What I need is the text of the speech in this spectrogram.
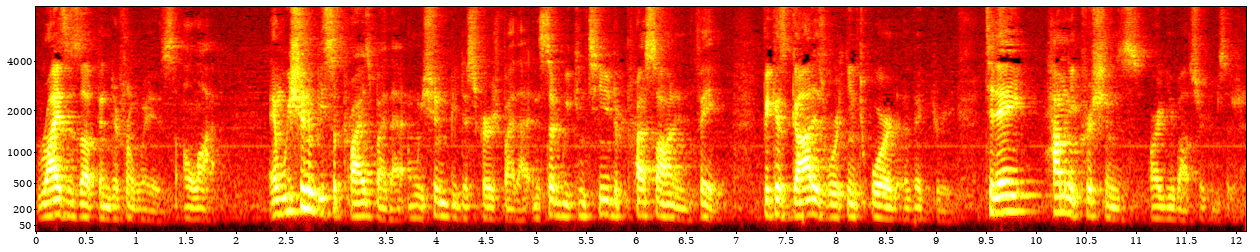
rises up in different ways a lot. And we shouldn't be surprised by that and we shouldn't be discouraged by that. Instead, we continue to press on in faith because God is working toward a victory. Today, how many Christians argue about circumcision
